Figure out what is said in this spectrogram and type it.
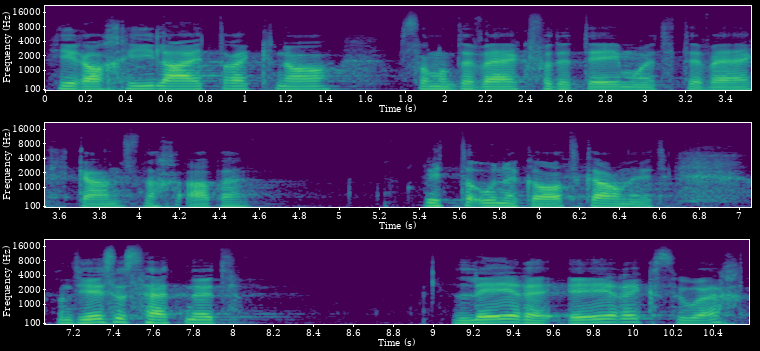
Hierarchieleiter genommen, sondern den Weg von der Demut, den Weg ganz nach oben. Weiter unten geht gar nicht. Und Jesus hat nicht leere Ehre gesucht,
